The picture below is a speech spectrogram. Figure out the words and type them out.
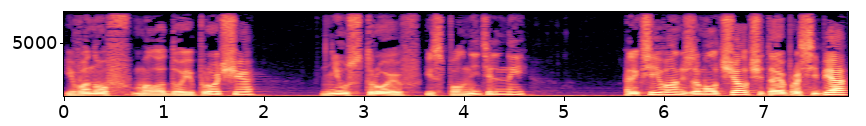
Иванов молодой и прочее, Неустроев исполнительный. Алексей Иванович замолчал, читая про себя,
